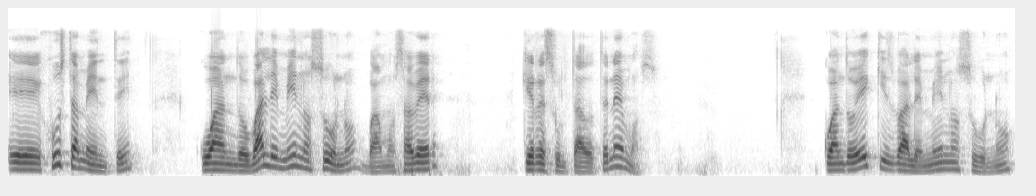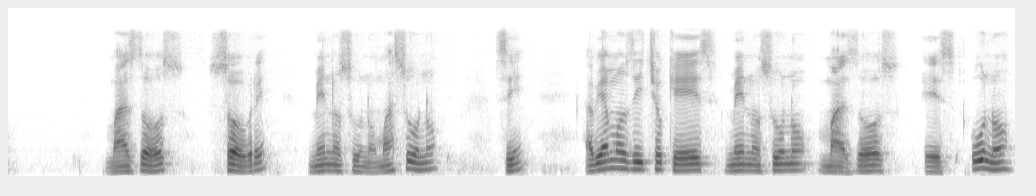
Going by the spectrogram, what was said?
eh, justamente cuando vale menos 1, vamos a ver qué resultado tenemos. Cuando x vale menos 1 más 2 sobre menos 1 más 1, ¿sí? Habíamos dicho que es menos 1 más 2 es 1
